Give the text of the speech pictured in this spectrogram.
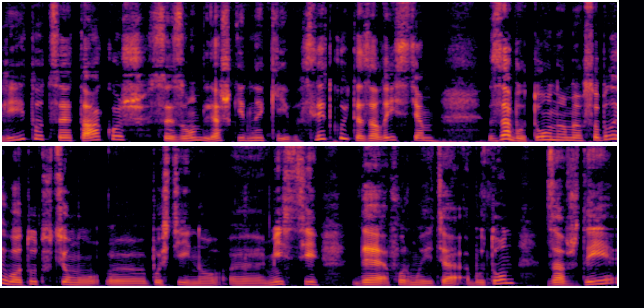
Літо це також сезон для шкідників. Слідкуйте за листям, за бутонами, особливо тут в цьому е, постійно е, місці, де формується бутон, завжди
